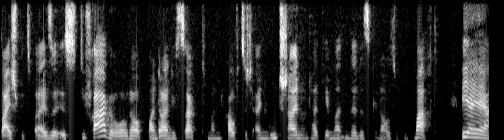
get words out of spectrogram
beispielsweise, ist die Frage. Oder ob man da nicht sagt, man kauft sich einen Gutschein und hat jemanden, der das genauso gut macht. Ja, ja, ja.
